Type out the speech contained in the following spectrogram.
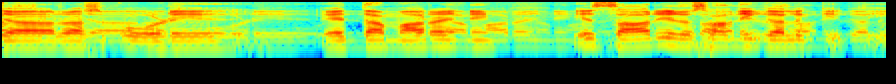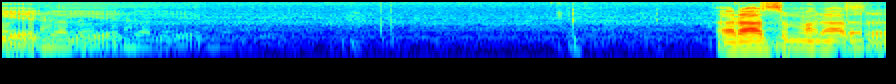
ਜਾ ਰਸ ਘੋੜੇ ਇਦਾਂ ਮਹਾਰਾਜ ਨੇ ਇਹ ਸਾਰੇ ਰਸਾਂ ਦੀ ਗੱਲ ਕੀਤੀ ਹੈ। ਰਸ ਮੰਤਰ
